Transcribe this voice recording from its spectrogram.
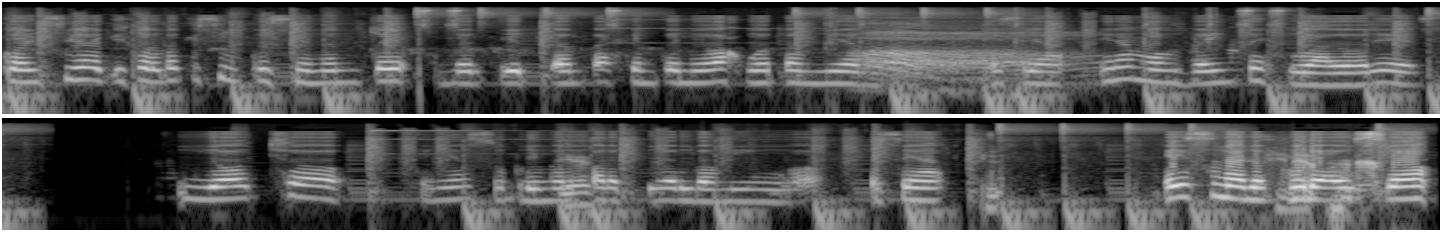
Coincido que dijo que es impresionante ver que tanta gente nueva jugó tan bien. O sea, éramos 20 jugadores y 8 tenían su primer Diez. partido el domingo. O sea, es una locura eso.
